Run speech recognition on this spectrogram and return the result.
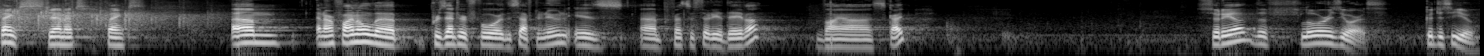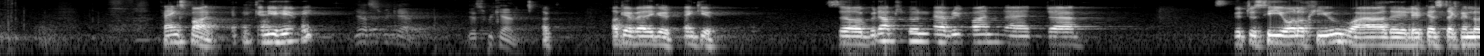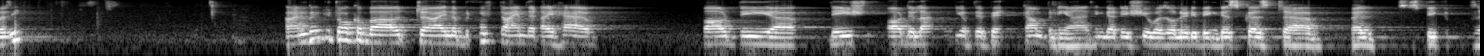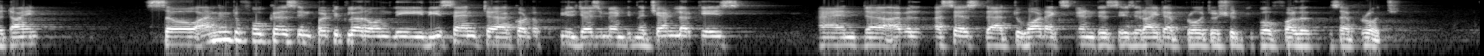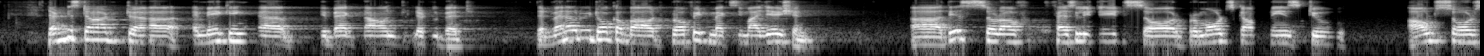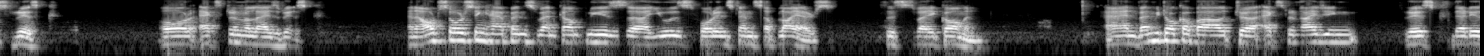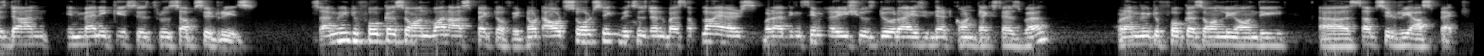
Thanks, Janet. Thanks. Um, and our final uh, presenter for this afternoon is uh, Professor Surya Deva via Skype. Surya, the floor is yours. Good to see you. Thanks, Mark. Can you hear me? Yes, we can. Yes, we can. Okay, okay very good. Thank you. So, good afternoon, everyone, and uh, it's good to see all of you via the latest technology. I'm going to talk about, uh, in the brief time that I have, about the uh, the issue about the liability of the parent company, and I think that issue was already being discussed uh, by Speaker Zadine. So I'm going to focus in particular on the recent uh, Court of Appeal judgment in the Chandler case, and uh, I will assess that to what extent this is a right approach or should we go further this approach. Let me start uh, making uh, the background a little bit. That whenever we talk about profit maximization, uh, this sort of facilitates or promotes companies to outsource risk or externalize risk. And outsourcing happens when companies uh, use, for instance, suppliers. This is very common. And when we talk about uh, externalizing risk, that is done in many cases through subsidiaries. So I'm going to focus on one aspect of it, not outsourcing, which is done by suppliers, but I think similar issues do arise in that context as well. But I'm going to focus only on the uh, subsidiary aspect.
